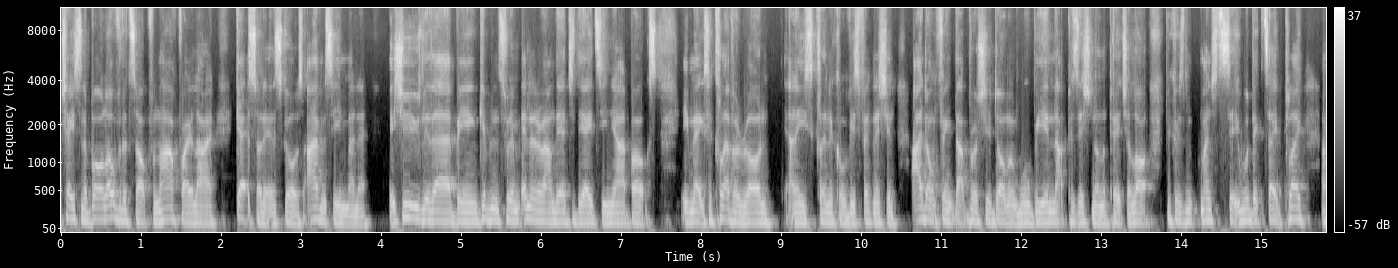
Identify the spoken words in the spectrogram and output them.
chasing a ball over the top from the halfway line, gets on it and scores? I haven't seen many. It's usually there being given to him in and around the edge of the 18 yard box. He makes a clever run and he's clinical with his finishing. I don't think that Borussia Dortmund will be in that position on the pitch a lot because Manchester City will dictate play. I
